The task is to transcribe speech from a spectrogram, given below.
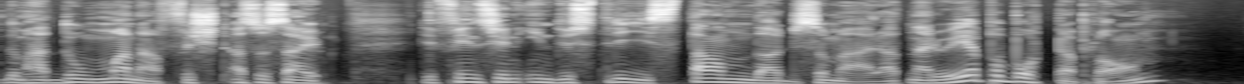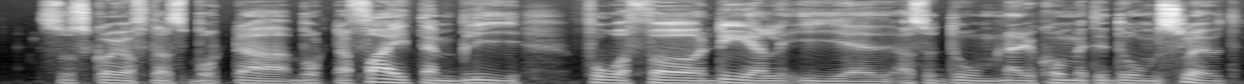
de här domarna, först, alltså så här, det finns ju en industristandard som är att när du är på bortaplan så ska ju oftast borta, borta fighten bli, få fördel i, eh, alltså dom, när det kommer till domslut.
